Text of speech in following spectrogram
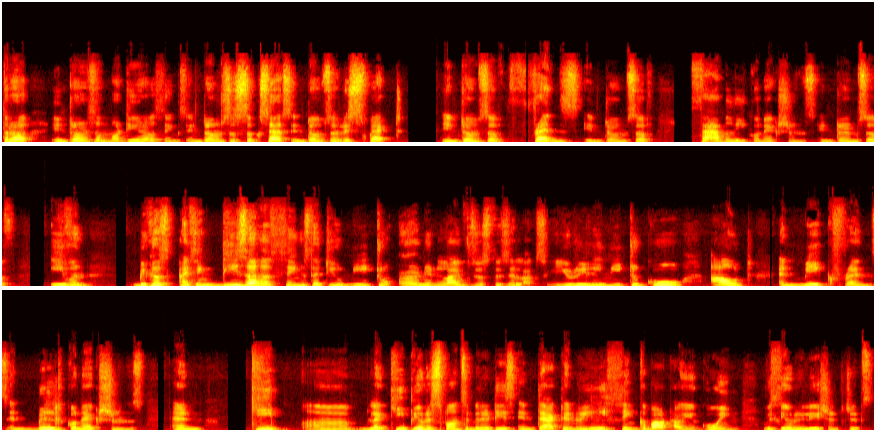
But in terms of material things, in terms of success, in terms of respect, in terms of friends, in terms of family connections, in terms of even because I think these are the things that you need to earn in life, just as You really need to go out and make friends and build connections and keep uh, like keep your responsibilities intact and really think about how you're going with your relationships.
